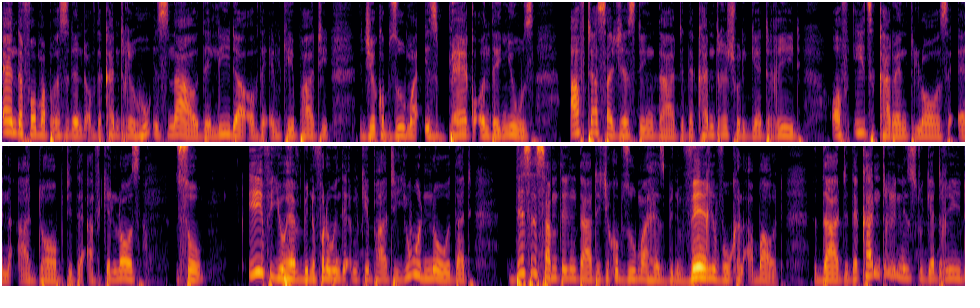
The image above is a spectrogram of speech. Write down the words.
and the former president of the country, who is now the leader of the MK party, Jacob Zuma, is back on the news after suggesting that the country should get rid of its current laws and adopt the African laws. So, if you have been following the MK party, you would know that this is something that Jacob Zuma has been very vocal about that the country needs to get rid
